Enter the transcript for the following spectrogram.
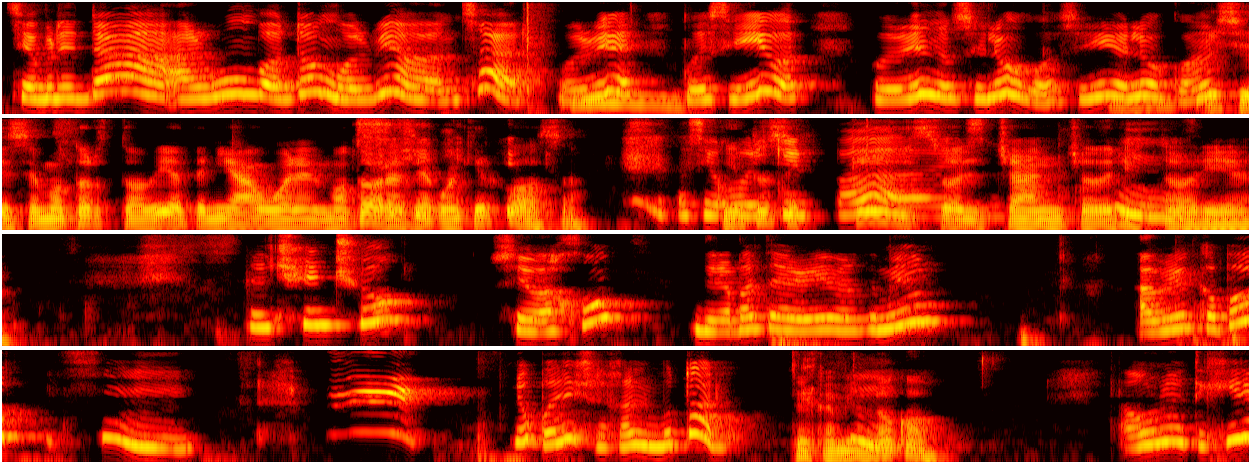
si apretaba algún botón, volvía a avanzar. Volvía, Mm. pues seguía volviéndose loco, seguía loco, Y ¿eh? si ese motor todavía tenía agua en el motor, Sí. hacía cualquier cosa. Hacía Y entonces, cualquier ¿qué pavada. hizo el chancho de la Mm. historia? El chancho se bajó de la parte de arriba del camión, abrió el capot. hmm, No podía sacar el motor. ¿Del camión Mm. loco? A una tijera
